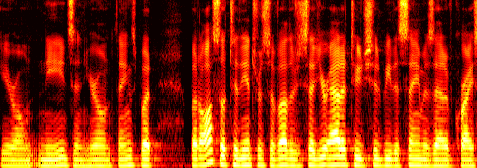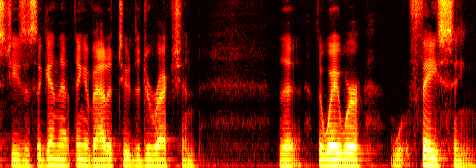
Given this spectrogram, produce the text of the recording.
your own needs and your own things, but, but also to the interests of others. He said your attitude should be the same as that of Christ Jesus. Again, that thing of attitude, the direction, the, the way we're, we're facing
